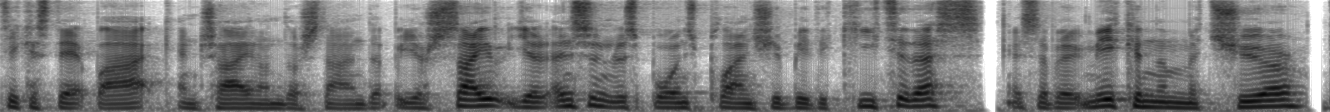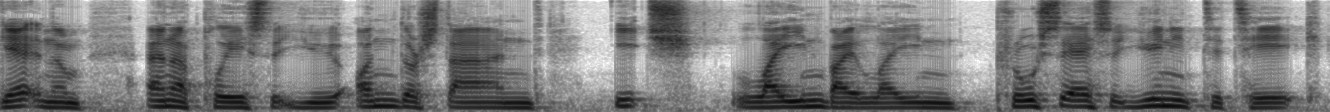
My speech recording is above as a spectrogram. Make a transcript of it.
Take a step back and try and understand it. But your cyber, your incident response plan should be the key to this. It's about making them mature, getting them in a place that you understand each line by line process that you need to take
